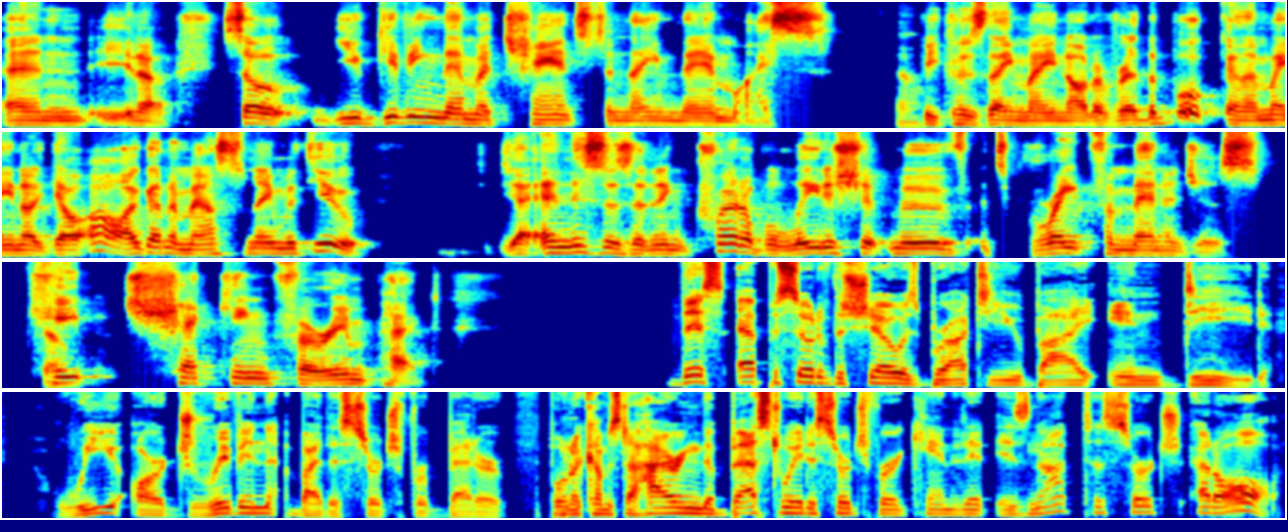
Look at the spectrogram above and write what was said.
And, you know, so you're giving them a chance to name their mice Yeah. because they may not have read the book and they may not go, oh, I got a mouse to name with you. Yeah, and this is an incredible leadership move. It's great for managers. Yeah. Keep checking for impact. This episode of the show is brought to you by Indeed. We are driven by the search for better. But when it comes to hiring, the best way to search for a candidate is not to search at all,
